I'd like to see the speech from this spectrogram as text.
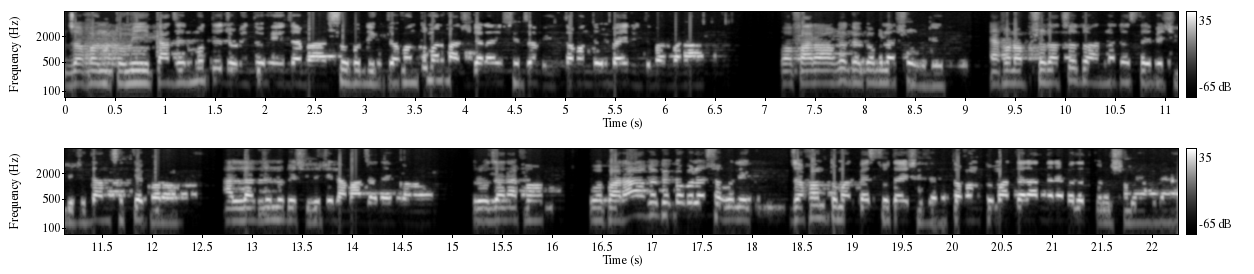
যখন তুমি কাজের মধ্যে জড়িত হয়ে যাবা শুভদিক যখন তোমার মাস গেলা এসে যাবে, তখন তুমি বাইরে দিতে পারবে না। অফারাগাকা ক্বাবলা শুকরিক এখন অবসর আছো তো আল্লাহ রাস্তায় বেশি বেশি দান সত্যি করো। আল্লাহর জন্য বেশি বেশি নামাজ আদায় করো। রোজা রাখো। ও ক্বাবলা শুকরিক যখন তোমার ব্যস্ততা এসে যাবে, তখন তোমার দ্বারা আল্লাহর ইবাদত করার সময় হবে না।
